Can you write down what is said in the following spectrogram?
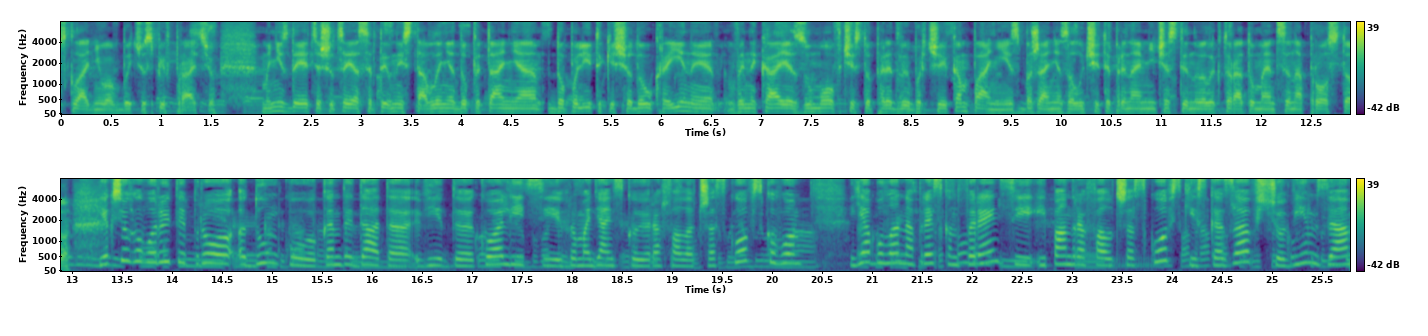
ускладнював би цю співпрацю. Мені здається, що це асертивне ставлення до питання до політики щодо України виникає з умов чисто передвиборчої кампанії, з бажання залучити принаймні частину електорату Менцена просто Якщо говорити про думку кандидата від коаліції громадянської Рафала Часковського. Я була на прес-конференції, і пан Рафал Часковський сказав, що він за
